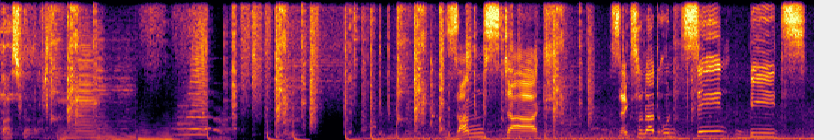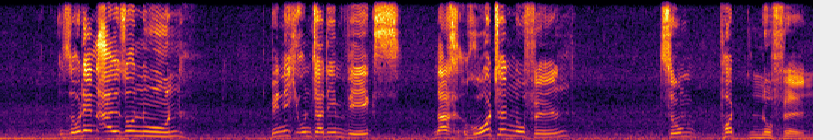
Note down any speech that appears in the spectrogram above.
Bastard. Samstag. 610 Beats. So denn also nun bin ich unter dem Wegs nach Roten Nuffeln zum Pottnuffeln.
